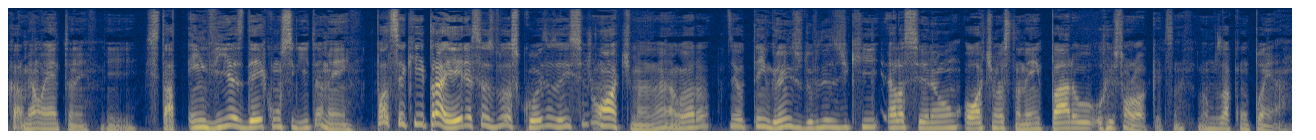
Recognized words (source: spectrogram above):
Carmelo Anthony, e está em vias de conseguir também. Pode ser que para ele essas duas coisas aí sejam ótimas, né? Agora eu tenho grandes dúvidas de que elas serão ótimas também para o Houston Rockets. Né? Vamos acompanhar.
